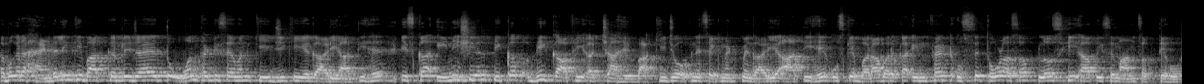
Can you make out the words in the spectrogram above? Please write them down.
अब अगर हैंडलिंग की बात कर ली जाए तो 137 केजी की ये गाड़ी आती है। इसका इनिशियल पिकअप भी काफ़ी अच्छा है। बाकी जो अपने सेगमेंट में गाड़ियाँ आती है, उसके बराबर का इनफैक्ट उससे थोड़ा सा प्लस ही आप इसे मान सकते हो।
